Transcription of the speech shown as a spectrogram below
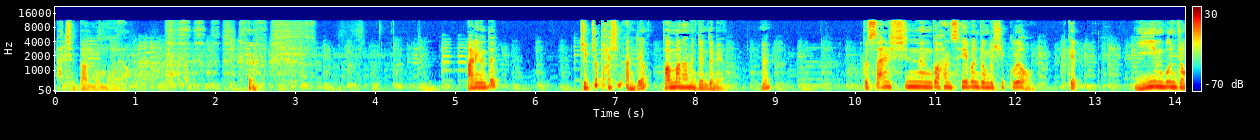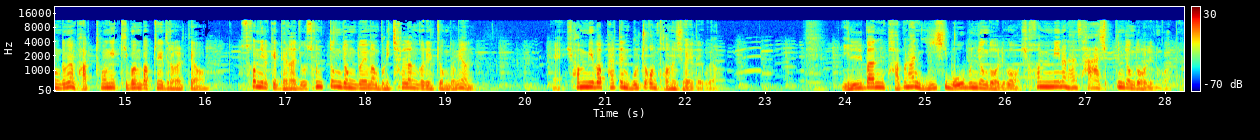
아침밥 못 먹어요. 아니 근데 직접 하시면 안 돼요? 밥만 하면 된다며요. 예? 그쌀 씻는 거 한 세 번 정도 씻고요. 이렇게 2인분 정도면 밥통에 기본 밥통에 들어갈 때요. 손 이렇게 돼가지고 손등 정도에만 물이 찰랑거릴 정도면 예, 현미밥 할 땐 물 조금 더 넣으셔야 되고요. 일반 밥은 한 25분 정도 걸리고 현미는 한 40분 정도 걸리는 것 같아요.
